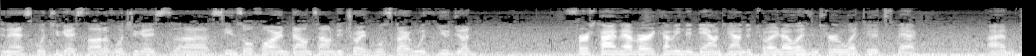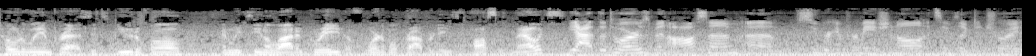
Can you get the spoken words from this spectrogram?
and ask what you guys thought of what you guys uh, seen so far in downtown Detroit. We'll start with you, Judd. First time ever coming to downtown Detroit. I wasn't sure what to expect. I'm totally impressed. It's beautiful and we've seen a lot of great affordable properties. Awesome. And Alex? Yeah, the tour has been awesome, um, super informational. It seems like Detroit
